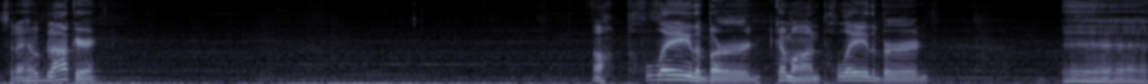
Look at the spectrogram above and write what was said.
Said I have a blocker. Oh, play the bird. Come on, play the bird. Uh,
